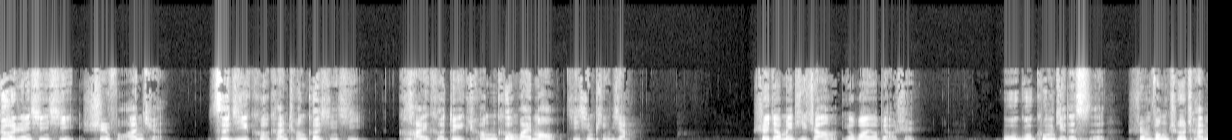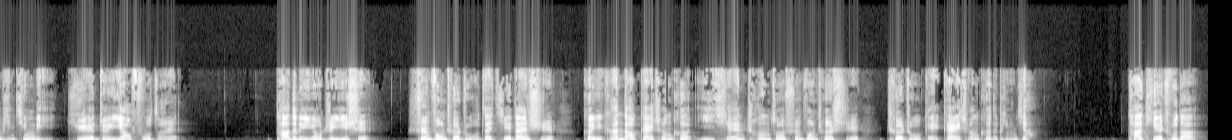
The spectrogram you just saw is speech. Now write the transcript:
个人信息是否安全？司机可看乘客信息，还可对乘客外貌进行评价。社交媒体上有网友表示：“无辜空姐的死，顺风车产品经理绝对要负责任。”他的理由之一是。顺风车主在接单时可以看到该乘客以前乘坐顺风车时车主给该乘客的评价。他贴出的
